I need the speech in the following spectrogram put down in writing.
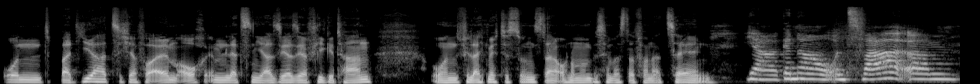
und bei dir hat sich ja vor allem auch im letzten Jahr sehr, sehr viel getan. Und vielleicht möchtest du uns da auch noch mal ein bisschen was davon erzählen. Ja, genau. Und zwar, ähm,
